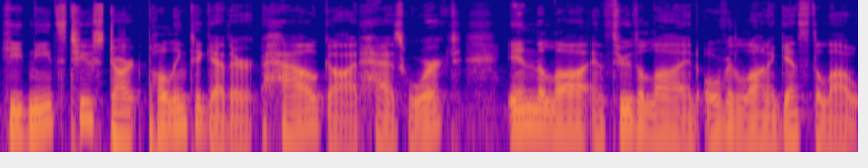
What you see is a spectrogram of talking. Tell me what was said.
he needs to start pulling together how God has worked in the law and through the law and over the law and against the law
